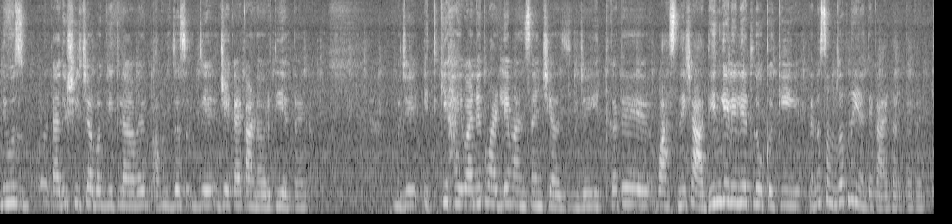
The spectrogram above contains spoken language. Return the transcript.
न्यूज त्या दिवशीच्या बघितल्या म्हणजे जसं जे जे काय कानावरती येत आहे. म्हणजे इतकी हैवान्यत वाढली आहे माणसांची आज. म्हणजे इतकं ते वासनेच्या अधीन गेलेली आहेत लोक की त्यांना समजत नाही आहे ते काय करतात आहेत.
